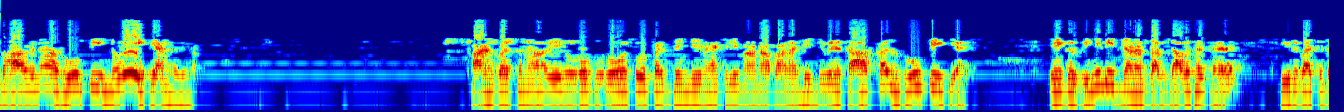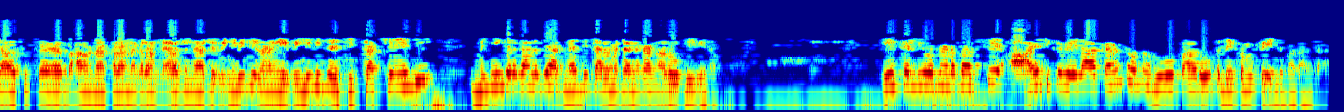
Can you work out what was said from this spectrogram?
භාවනා රූපී නොවේ කියන දෙයක්. කායපසනාවේ රෝසුව පෙන්දීම හැකලි මානාපාන සිද්ධ වෙන තාක්කල් රූපී කියයි. ඒක විනිවිදනන් දන් දවසක ඊට පස්සේ දවසක භාවනා කරන්න කරන්න නැවත නැවත විනිවිදිනවා නම් ඒ විනිවිදින චිත්තක්ෂණයේදී මෙහෙය කරගන්න දෙයක් නැති තරමට යනකම් අරෝපී වෙනවා. ඒක ලියවුණාට පස්සේ ආයෙ ටික වේලා කරනකොට ඔන්න රූප අරූප දෙකම පේන්න පටන් ගන්නවා.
